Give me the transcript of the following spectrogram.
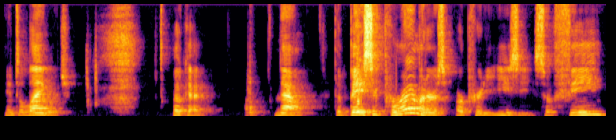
into language. Okay, now the basic parameters are pretty easy. So phi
